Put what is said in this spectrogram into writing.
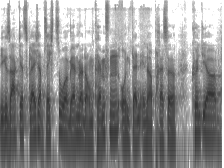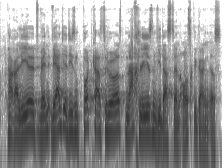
Wie gesagt, jetzt gleich ab 16 Uhr werden wir darum kämpfen und dann in der Presse könnt ihr parallel, wenn, während ihr diesen Podcast hört, nachlesen, wie das denn ausgegangen ist.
